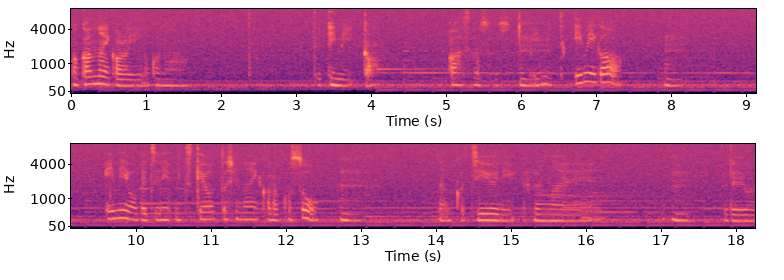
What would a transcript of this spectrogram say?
分かんないからいいのかな意味があそうそうそう、うん。意味って意味がうん意味を別に見つけようとしないからこそうん。なんか自由に振る舞うんえるように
